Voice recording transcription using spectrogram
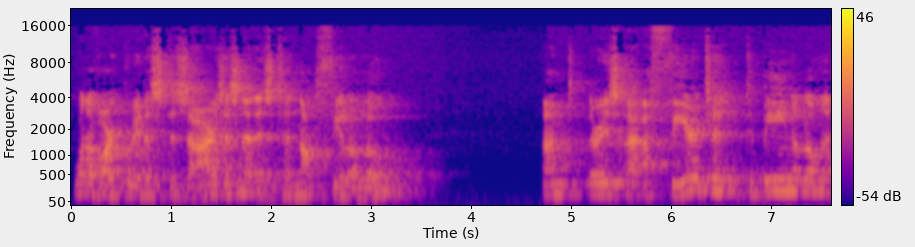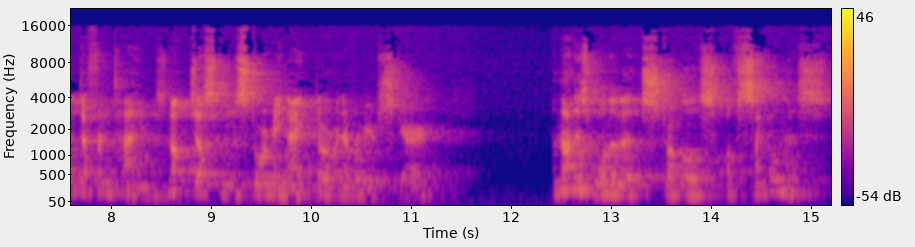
One of our greatest desires, isn't it, is to not feel alone. And there is a, a, fear to, to being alone at different times, not just in the stormy night or whenever we are scared. And that is one of the struggles of singleness.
